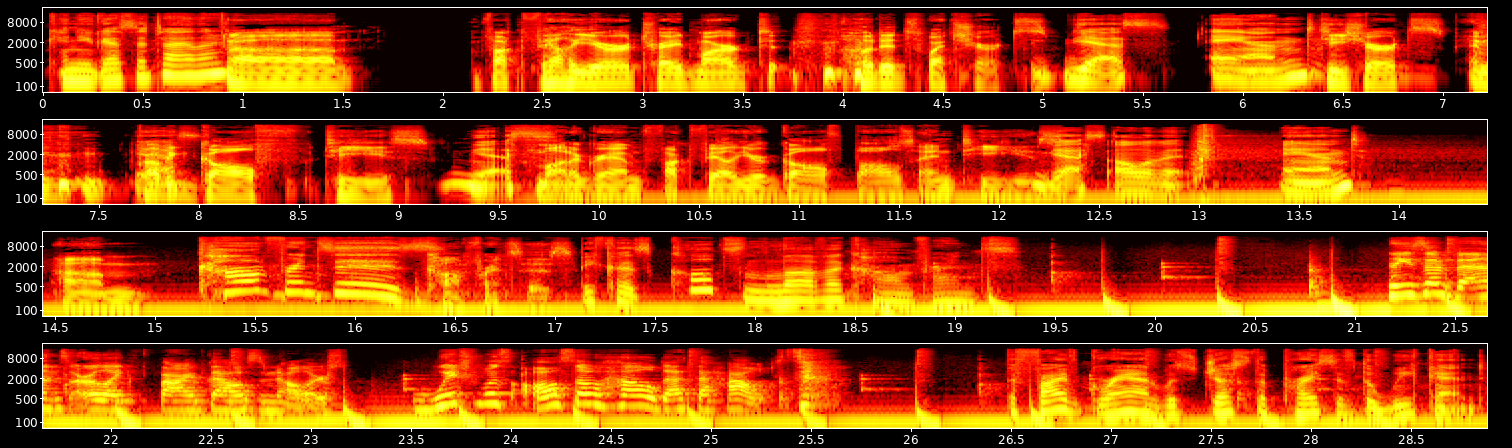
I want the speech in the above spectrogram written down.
can you guess it, Tyler? Uh, fuck failure, trademarked hooded sweatshirts, yes. And t shirts, and probably Yes. golf tees. yes. Monogrammed fuck failure golf balls and tees. Yes, all of it. And Um, conferences. conferences. because cults love a conference. These events are like $5,000, which was also held at the house. The five grand was just the price of the weekend.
